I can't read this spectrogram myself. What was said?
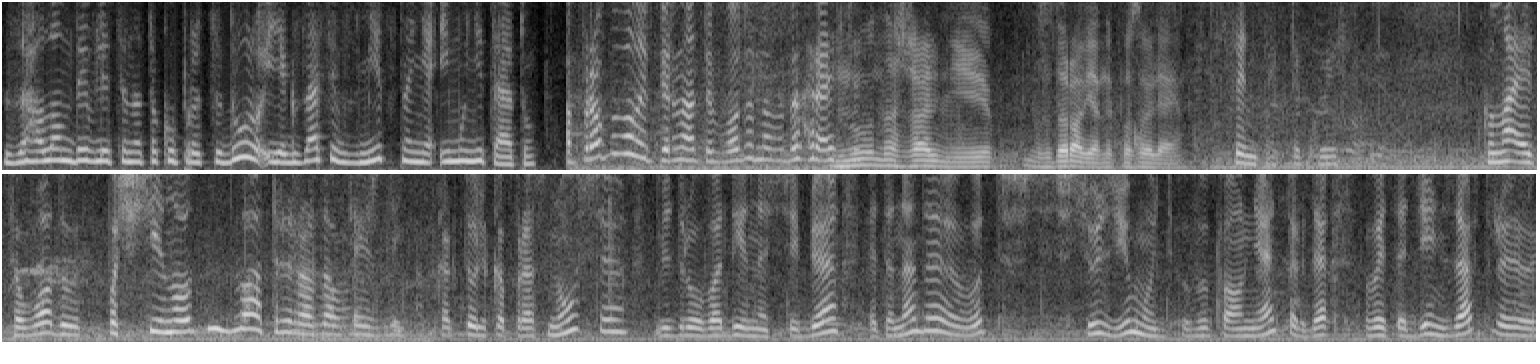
Загалом дивляться на таку процедуру як засіб зміцнення імунітету. А пробували пірнати воду на водохрещі? Ну, на жаль, ні, здоров'я не дозволяє. Син практикує. Кунається в воду почти ну, два-три рази в тиждень. Как только проснулся, ведро воды на себя, это надо вот всю зиму выполнять, тогда в этот день завтра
